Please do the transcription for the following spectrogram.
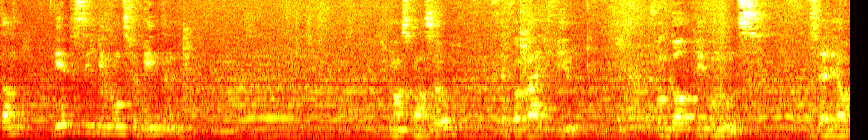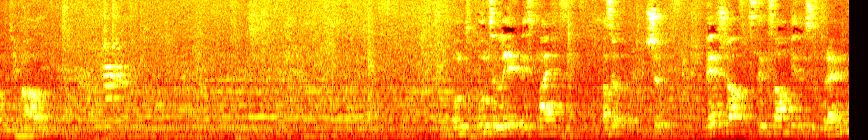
dann wird er sich mit uns verbinden. Ich mache es mal so, etwa gleich viel von Gott wie von uns. Das wäre ja optimal. Und unser Leben ist meistens, also wer schafft es, den Sand wieder zu trennen?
